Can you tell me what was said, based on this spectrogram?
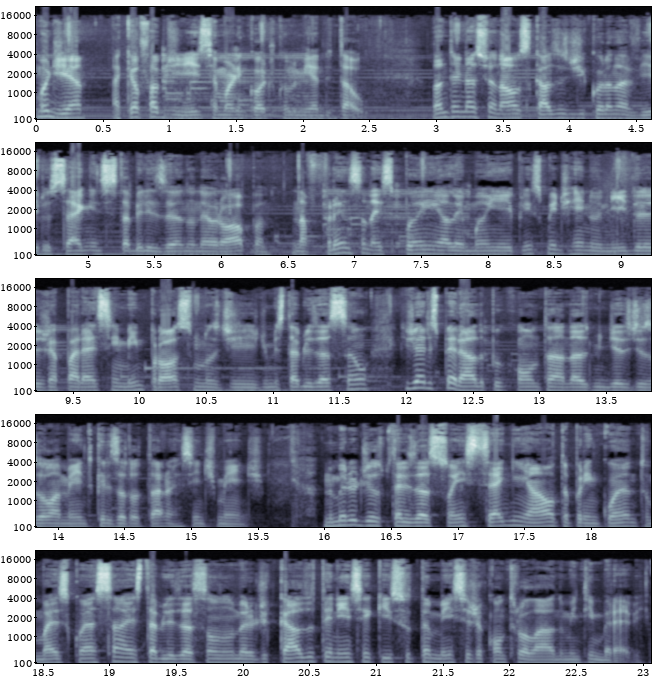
Bom dia, aqui é o Fábio Diniz, é Morning Call Economia do Itaú. No internacional, os casos de coronavírus seguem se estabilizando na Europa. Na França, na Espanha, Alemanha e principalmente Reino Unido, eles já parecem bem próximos de, de, uma estabilização que já era esperado por conta das medidas de isolamento que eles adotaram recentemente. O número de hospitalizações segue em alta por enquanto, mas com essa estabilização no número de casos, a tendência é que isso também seja controlado muito em breve.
